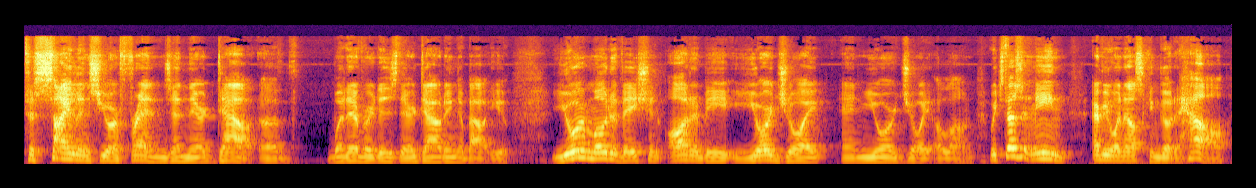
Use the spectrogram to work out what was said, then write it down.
to silence your friends and their doubt of whatever it is they're doubting about you. Your motivation ought to be your joy and your joy alone, which doesn't mean everyone else can go to hell.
